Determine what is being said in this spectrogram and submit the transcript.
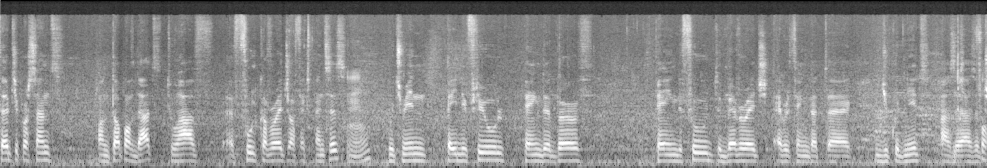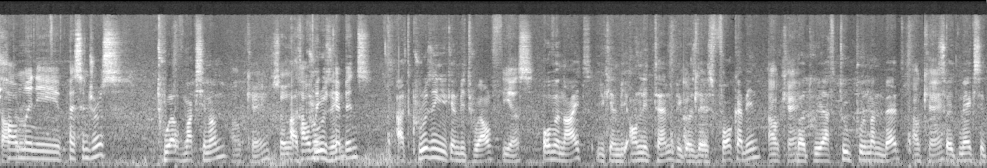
30% on top of that to have a full coverage of expenses, mm-hmm. which means paying the fuel, paying the berth, paying the food, the beverage, everything that uh, you could need as a, as a For how many passengers? 12 maximum. Okay, so At how many cruising? cabins? At cruising, you can be 12. Yes. Overnight, you can be only 10 because Okay. there's four cabin, Okay. but we have two Pullman bed, okay. so it makes it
